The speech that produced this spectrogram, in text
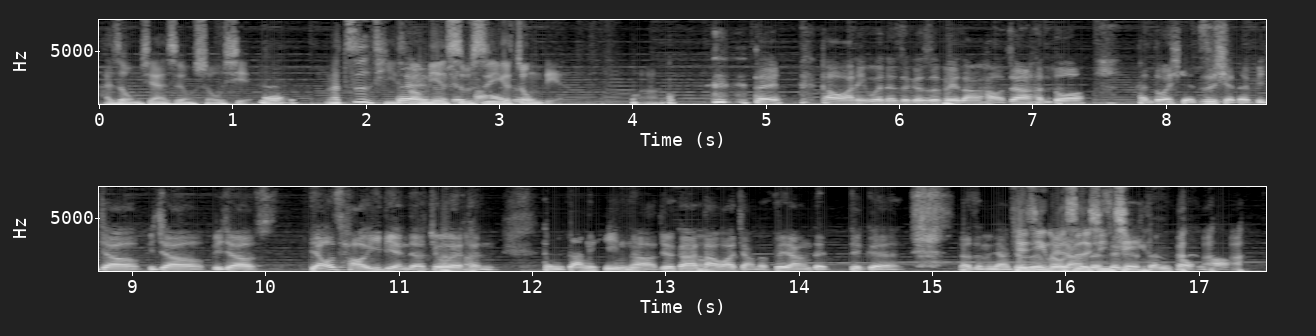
还是我们现在是用手写？那字体方面是不是一个重点？啊，对，大华你问的这个是非常好，这样很多 很多写字写的比较比较比较潦草一点的，就会很 很伤心哈。就刚刚大华讲的非常的这个要怎么讲，就是非常的心情生动哈。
